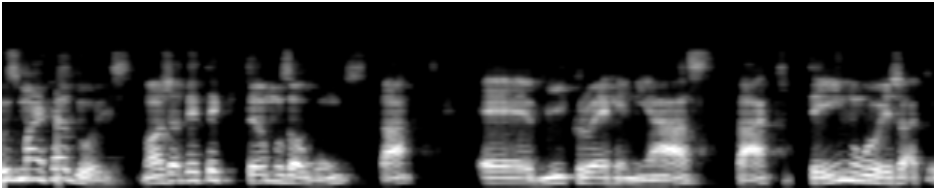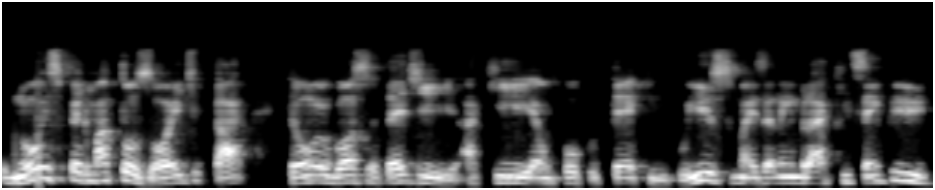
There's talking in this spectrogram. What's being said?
os marcadores. Nós já detectamos alguns, tá? É, microRNAs, tá? Que tem no, no espermatozoide, tá? Então, eu gosto até de. Aqui é um pouco técnico isso, mas é lembrar que sempre,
